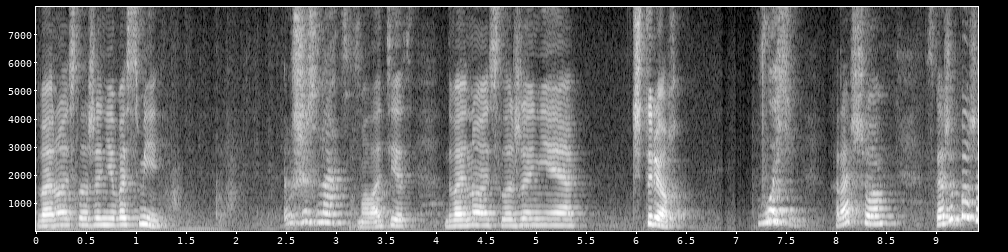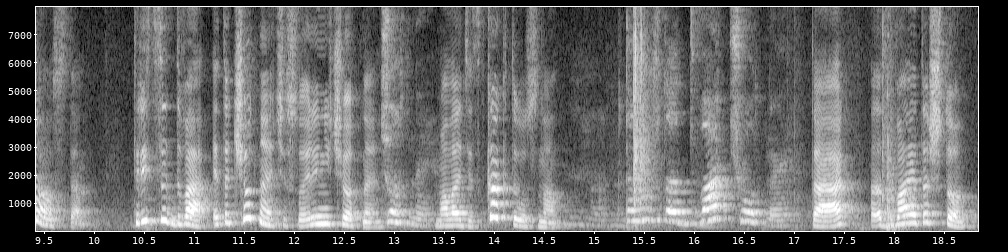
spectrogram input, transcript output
Двойное сложение 8. 16. Молодец. Двойное сложение 4. 8. Хорошо. Скажи, пожалуйста, 32 это четное число или нечетное? Четное. Молодец. Как ты узнал? Потому что 2 четное. Так, 2 это что?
